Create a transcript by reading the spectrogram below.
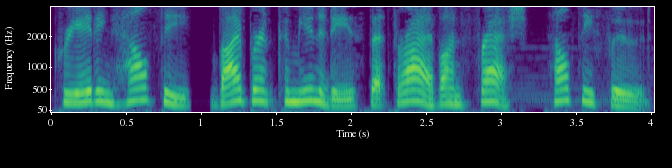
creating healthy, vibrant communities that thrive on fresh, healthy food.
